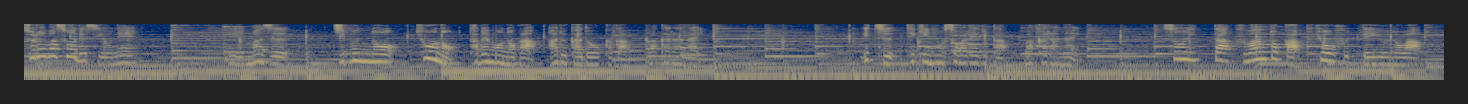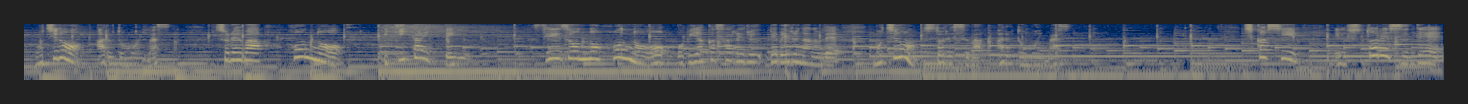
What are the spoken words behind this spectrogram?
それはそうですよね、えー、まず自分の今日の食べ物があるかどうかがわからない。いつ敵に襲われるかわからない。そういった不安とか恐怖っていうのはもちろんあると思います。それは本能生きたいっていう生存の本能を脅かされるレベルなのでもちろんストレスはあると思いますしかしストレスで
